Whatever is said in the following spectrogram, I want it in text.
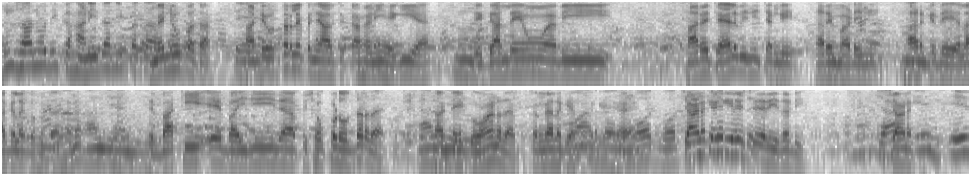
ਹੁਣ ਸਾਨੂੰ ਉਹਦੀ ਕਹਾਣੀ ਦਾ ਨਹੀਂ ਪਤਾ। ਮੈਨੂੰ ਪਤਾ। ਤੇ- ਸਾਡੇ ਉੱਤਰਲੇ ਪੰਜਾਬ 'ਚ ਕਹਾਣੀ ਹੈਗੀ ਆ ਤੇ ਗੱਲ ਇਉਂ ਆ ਵੀ ਸਾਰੇ ਚਹਿਲ ਵੀ ਨਹੀਂ ਚੰਗੇ ਸਾਰੇ ਮਾੜੇ ਨਹੀਂ ਹਰ ਕਿਤੇ ਅਲੱਗ-ਅਲੱਗ ਹੁੰਦਾ ਹੈ ਨਾ ਹਾਂਜੀ। ਤੇ ਹਾਂਜੀ ਬਾਕੀ ਇਹ ਬਾਈ ਜੀ ਦਾ ਪਿਛੋਕੜ ਉਧਰ ਦਾ ਹੈ। ਸਾਡੇ ਗੁਆਂਢ ਦਾ ਚੰਗਾ ਲੱਗਿਆ ਮਿਲ ਕੇ ਹੈ? ਬਹੁਤ ਬਹੁਤ ਚਾਣਕ ਕੀ ਰਿਸ਼ਤੇਦਾਰੀ ਹੈ ਤੁਹਾਡੀ? ਚਾਣਕ। ਇਹ ਇਹ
